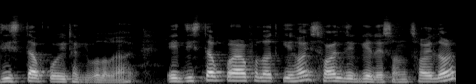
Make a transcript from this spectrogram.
ডিষ্টাৰ্ব কৰি থাকিব লগা হয়। এই ডিষ্টাৰ্ব কৰাৰ ফলত কি হয়? ছইল ডিগ্ৰেডেশ্যন ছইলৰ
